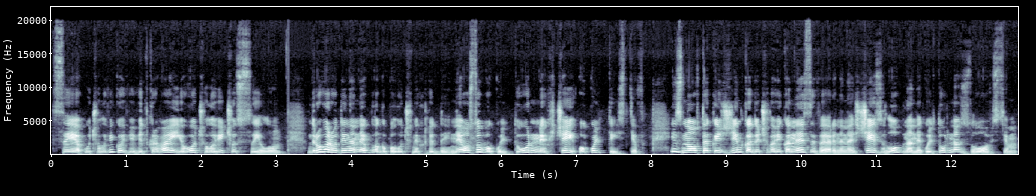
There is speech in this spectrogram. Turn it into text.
це у чоловікові відкриває його чоловічу силу. Друга родина неблагополучних людей, не особо культурних, ще й окультистів. І знов таки жінка до чоловіка не звернена, ще й злобна, некультурна зовсім.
